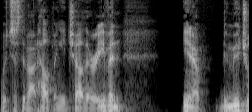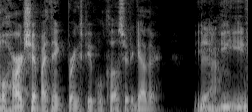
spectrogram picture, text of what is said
was just about helping each other. Even you know, the mutual hardship I think brings people closer together. You- Yeah. You, you,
